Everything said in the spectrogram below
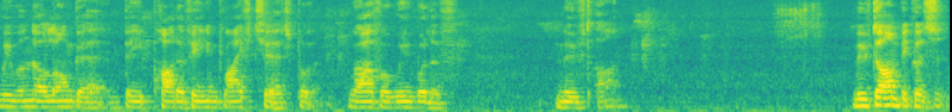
we will no longer be part of Elim Life Church, but rather we will have moved on. Moved on because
